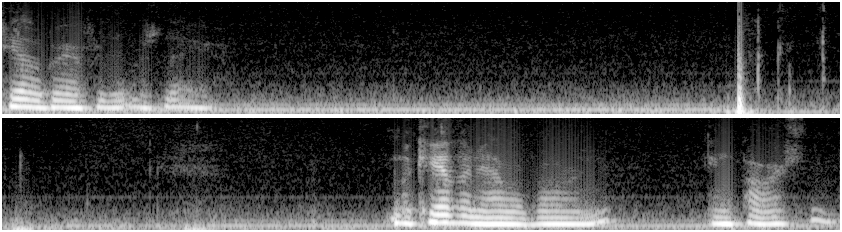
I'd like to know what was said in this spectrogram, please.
telegrapher that was there. McKelvy and I were born in Parsons.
